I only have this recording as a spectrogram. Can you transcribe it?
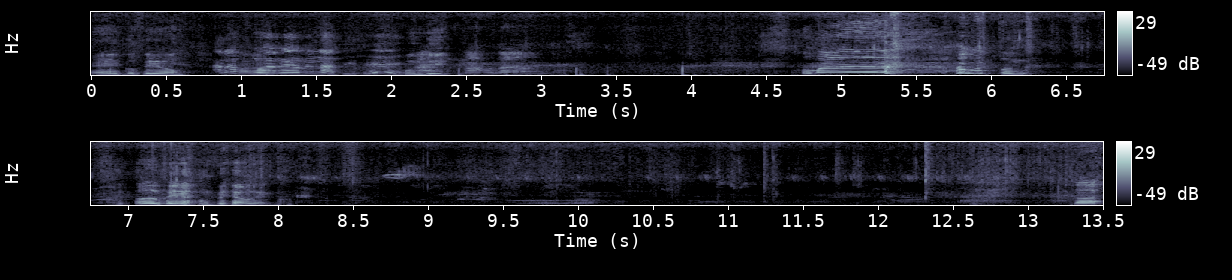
Eh, có phiêu. Ara qua cái với là gì thế? Wendy. Ô ma. Ô tùng. Ô phiêu, phiêu. Dot.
